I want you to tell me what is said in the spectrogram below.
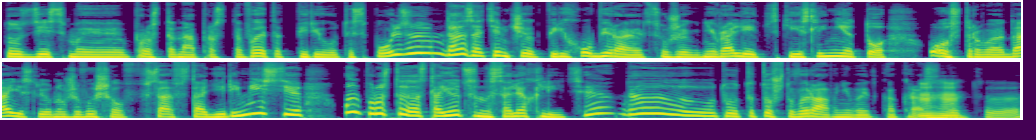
то здесь мы просто-напросто в этот период используем, да, затем человек переход, убирается уже в невролептики, если нет то острого, да, если он уже вышел в, са- в стадии ремиссии, он просто остается на солях лития, да, вот, вот то, что выравнивает как раз Мгм. вот, э,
